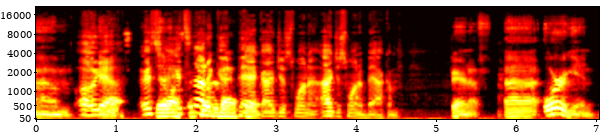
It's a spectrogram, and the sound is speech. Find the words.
Um, oh yeah, lost, it's it's not a good pick. I just want to I just want to back them. Fair enough. Uh, Oregon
